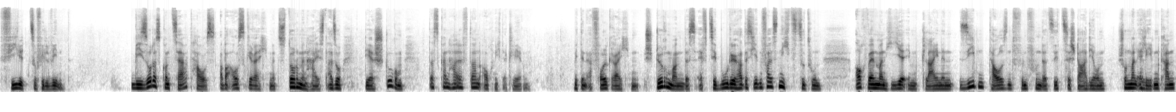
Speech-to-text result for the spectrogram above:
Viel zu viel Wind. Wieso das Konzerthaus aber ausgerechnet Sturmen heißt, also der Sturm, das kann Halfdan auch nicht erklären. Mit den erfolgreichen Stürmern des FC Bude hat es jedenfalls nichts zu tun, auch wenn man hier im kleinen 7500 Sitze Stadion schon mal erleben kann,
